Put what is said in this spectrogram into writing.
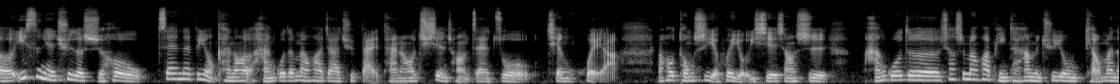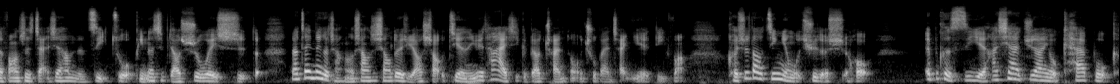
呃，一四年去的时候，在那边有看到韩国的漫画家去摆摊，然后现场在做签绘啊，然后同时也会有一些像是韩国的像是漫画平台，他们去用条漫的方式展现他们的自己作品，那是比较数位式的。那在那个场合上是相对比较少见的，因为它还是一个比较传统的出版产业的地方。可是到今年我去的时候，哎，不可思议，它现在居然有 cat book，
